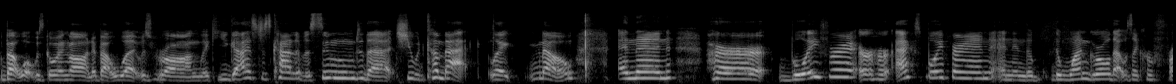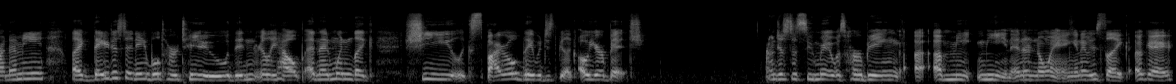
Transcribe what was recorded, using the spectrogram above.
about what was going on about what was wrong. Like you guys just kind of assumed that she would come back. Like no. And then her boyfriend or her ex-boyfriend and then the the one girl that was like her frenemy like they just enabled her too. They didn't really help. And then when like she like spiraled they would just be like oh you're a bitch and just assume it was her being uh, a, a mean and annoying and it was like okay.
